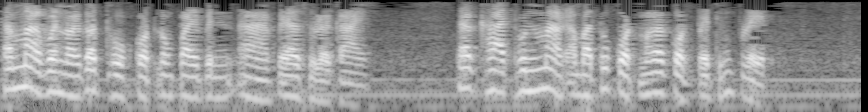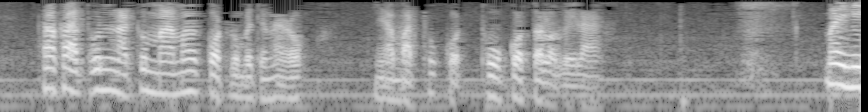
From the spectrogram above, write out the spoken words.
ถ้ามากไปหน่อยก็ถูกกดลงไปเป็นอ่าเป็นอสุรกาย ถ้าขาดทุนมากอบัตทุกกฎมันก็กดไปถึงเปรต ถ้าขาดทุนหนักขึ้นมามันก็กดลงไปถึงนรกเนี่ยอบัตทุกกฎถูกกดตลอดเวลา ไม่มี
